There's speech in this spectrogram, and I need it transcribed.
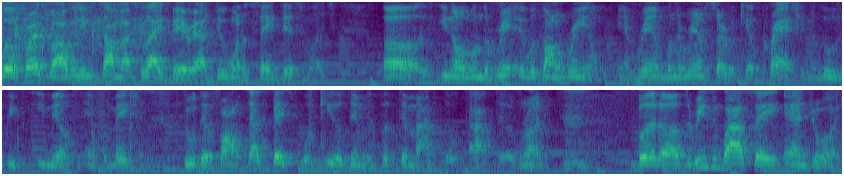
Well, first of all, when he was talking about BlackBerry, I do want to say this much. Uh, you know, when the rim, it was on RIM, and RIM, when the RIM server kept crashing and losing people's emails and information through their phones, that's basically what killed them and put them out of the out the running. But uh, the reason why I say Android.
